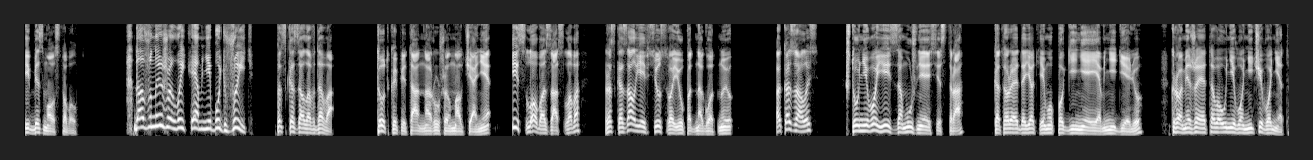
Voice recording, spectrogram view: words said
и безмолвствовал. «Должны же вы чем-нибудь жить!» — подсказала вдова. Тут капитан нарушил молчание и слово за слово рассказал ей всю свою подноготную. Оказалось, что у него есть замужняя сестра, которая дает ему по гинее в неделю. Кроме же этого у него ничего нет.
